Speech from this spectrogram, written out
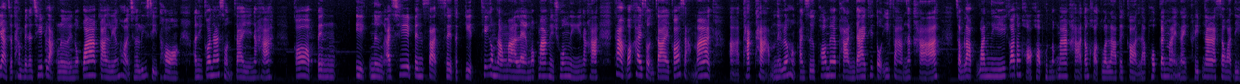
อยากจะทำเป็นอาชีพหลักเลย นกว่าการเลี้ยงหอยเชอรี่สีทอง อันนี้ก็น่าสนใจนะคะ ก็เป็นอีกหนึ่งอาชีพเป็นสัตว์เศรษฐกิจที่กำลังมาแรงมากๆในช่วงนี้นะคะ ถ้าหากว่าใครสนใจก็สามารถทักถามในเรื่องของการซื้อพ่อแม่พันธุ์ได้ที่โตอี้ฟาร์มนะคะ สำหรับวันนี้ก็ต้องขอขอบคุณมาก ๆ ค่ะ ต้องขอตัวลาไปก่อนแล้วพบกันใหม่ในคลิปหน้า สวัสดี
